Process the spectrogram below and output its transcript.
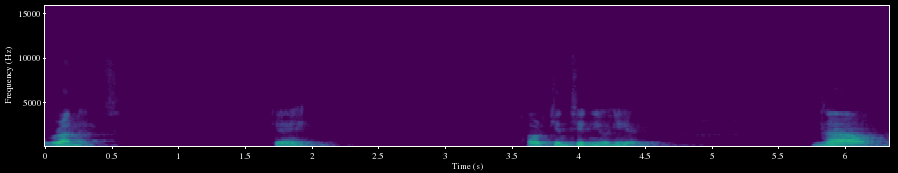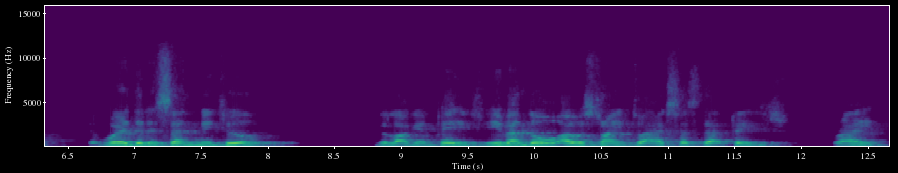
Run it. Okay. Or continue here. Now, where did it send me to? The login page, even though I was trying to access that page, right?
